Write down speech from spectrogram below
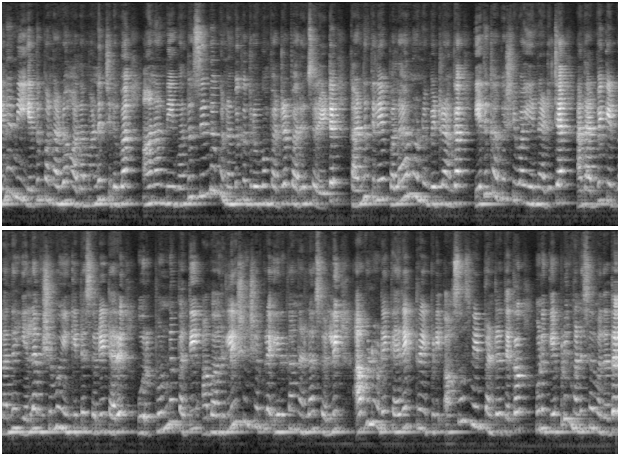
என்ன நீ எது பண்ணாலும் அதை மன்னிச்சிடுவேன் ஆனா நீ வந்து சிந்துக்கு நம்பிக்கை துரோகம் பண்ற பாருன்னு சொல்லிட்டு கண்ணத்திலே பலான்னு ஒன்று விடுறாங்க. எதுக்காக சிவா என்ன அடிச்ச? அந்த அட்வொகேட் வந்து எல்லா விஷயமும் என்கிட்ட சொல்லிட்டாரு. ஒரு பொண்ணை பற்றி அவள் ரிலேஷன்ஷிப்பில் இருக்கான்னு சொல்லி அவளுடைய கேரக்டரை இப்படி அசோசினேட் பண்ணுறதுக்கு உனக்கு எப்படி மனசு வந்தது?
